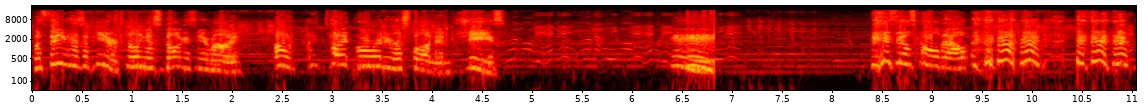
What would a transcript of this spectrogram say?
The thing has appeared telling us dog is nearby. Oh, Ty already responded. Jeez. Hmm. He feels called out.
